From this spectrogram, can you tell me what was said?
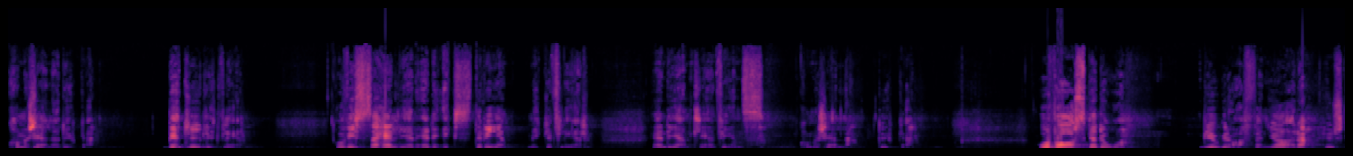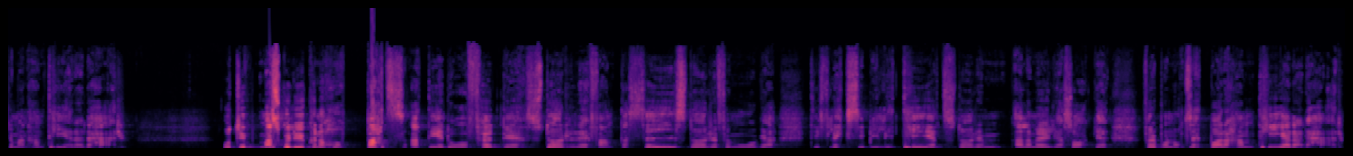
kommersiella dukar. Betydligt fler. Och vissa helger är det extremt mycket fler än det egentligen finns kommersiella dukar. Och vad ska då biografen göra? Hur ska man hantera det här? Och typ, man skulle ju kunna hoppas att det då födde större fantasi, större förmåga till flexibilitet, större alla möjliga saker för att på något sätt bara hantera det här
